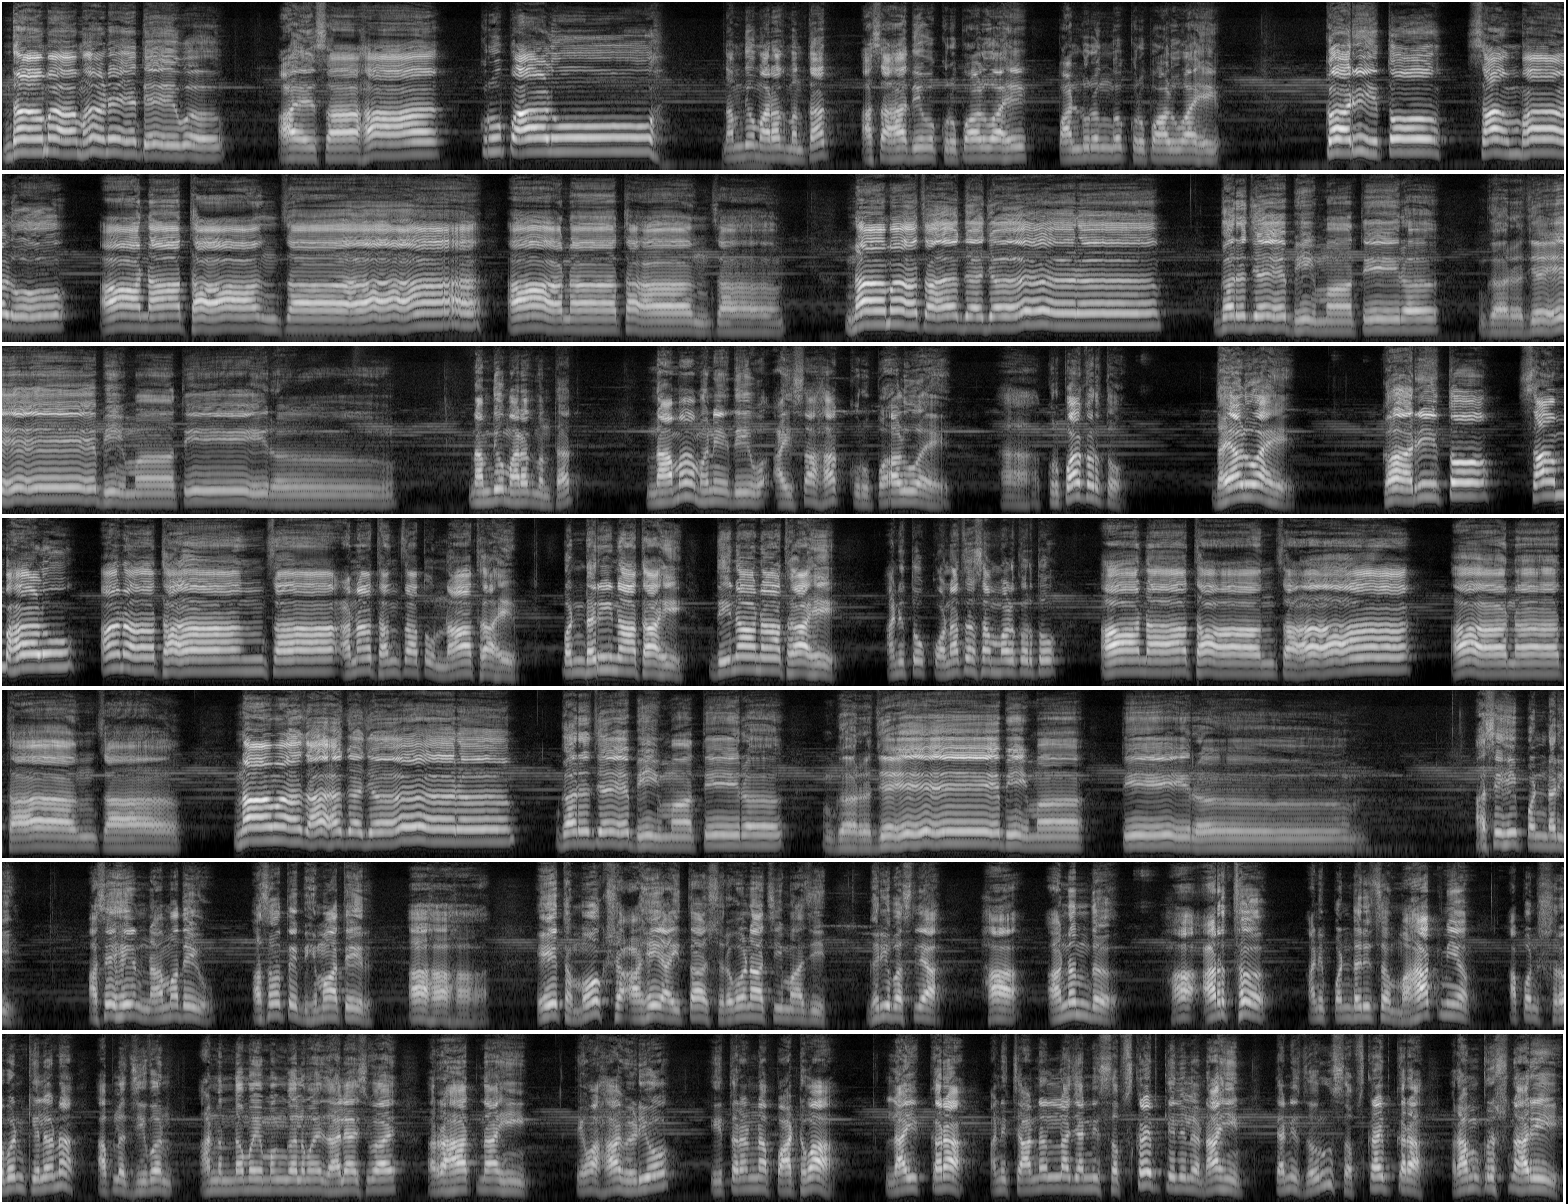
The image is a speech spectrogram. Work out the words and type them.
नामा म्हणे देव आयसा हा कृपाळू. नामदेव महाराज म्हणतात असा हा देव कृपाळू आहे पांडुरंग कृपाळू आहे. करी तो सांभाळो अनाथांचा अनाथांचा. नामाचा गजर गरजे भीमतीर गरजे भीमतीर. नामदेव महाराज म्हणतात नामा म्हणे देव ऐसा हा कृपाळू आहे. हा कृपा करतो. दयाळू आहे. करीतो सांभाळू अनाथांचा. अनाथांचा तो नाथ आहे. पंढरीनाथ आहे. दीनानाथ आहे. आणि तो कोणाचा सांभाळ करतो? अनाथांचा. अनाथांचा. नाम गजर गरजे भीम तेर गरजे भीम तेर. असे ही पंढरी असे हे नामदेव असं ते भीमातेर. आ हा हा हा. एथ मोक्ष आहे आयता श्रवणाची माझी. घरी बसल्या हा आनंद हा अर्थ आणि पंढरीचं महात्म्य आपण श्रवण केलं ना आपलं जीवन आनंदमय मंगलमय झाल्याशिवाय राहत नाही. तेव्हा हा व्हिडिओ इतरांना पाठवा लाईक करा आणि चॅनलला ज्यांनी सबस्क्राईब केलेलं नाही त्यांनी जरूर सबस्क्राईब करा. रामकृष्ण हरी.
